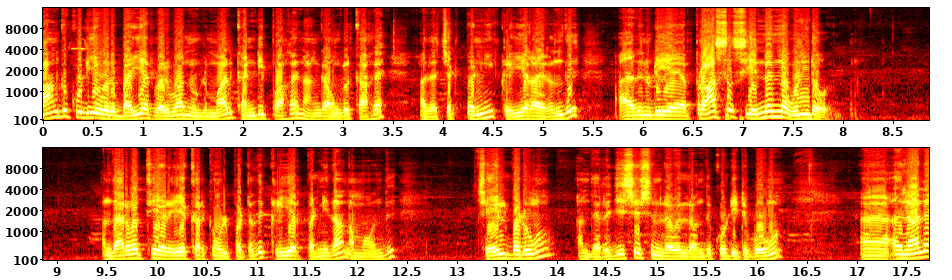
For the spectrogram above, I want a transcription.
வாங்கக்கூடிய ஒரு பையர் வருவான்னு உண்டுமால் கண்டிப்பாக நாங்கள் அவங்களுக்காக அதை செக் பண்ணி கிளியராக இருந்து அதனுடைய ப்ராசஸ் என்னென்ன உண்டோ அந்த அறுபத்தி ஏழு ஏக்கருக்கும் உள்பட்டது கிளியர் பண்ணி தான் நம்ம வந்து செயல்படுவோம். அந்த ரெஜிஸ்ட்ரேஷன் லெவலில் வந்து கூட்டிகிட்டு போவோம். அதனால்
